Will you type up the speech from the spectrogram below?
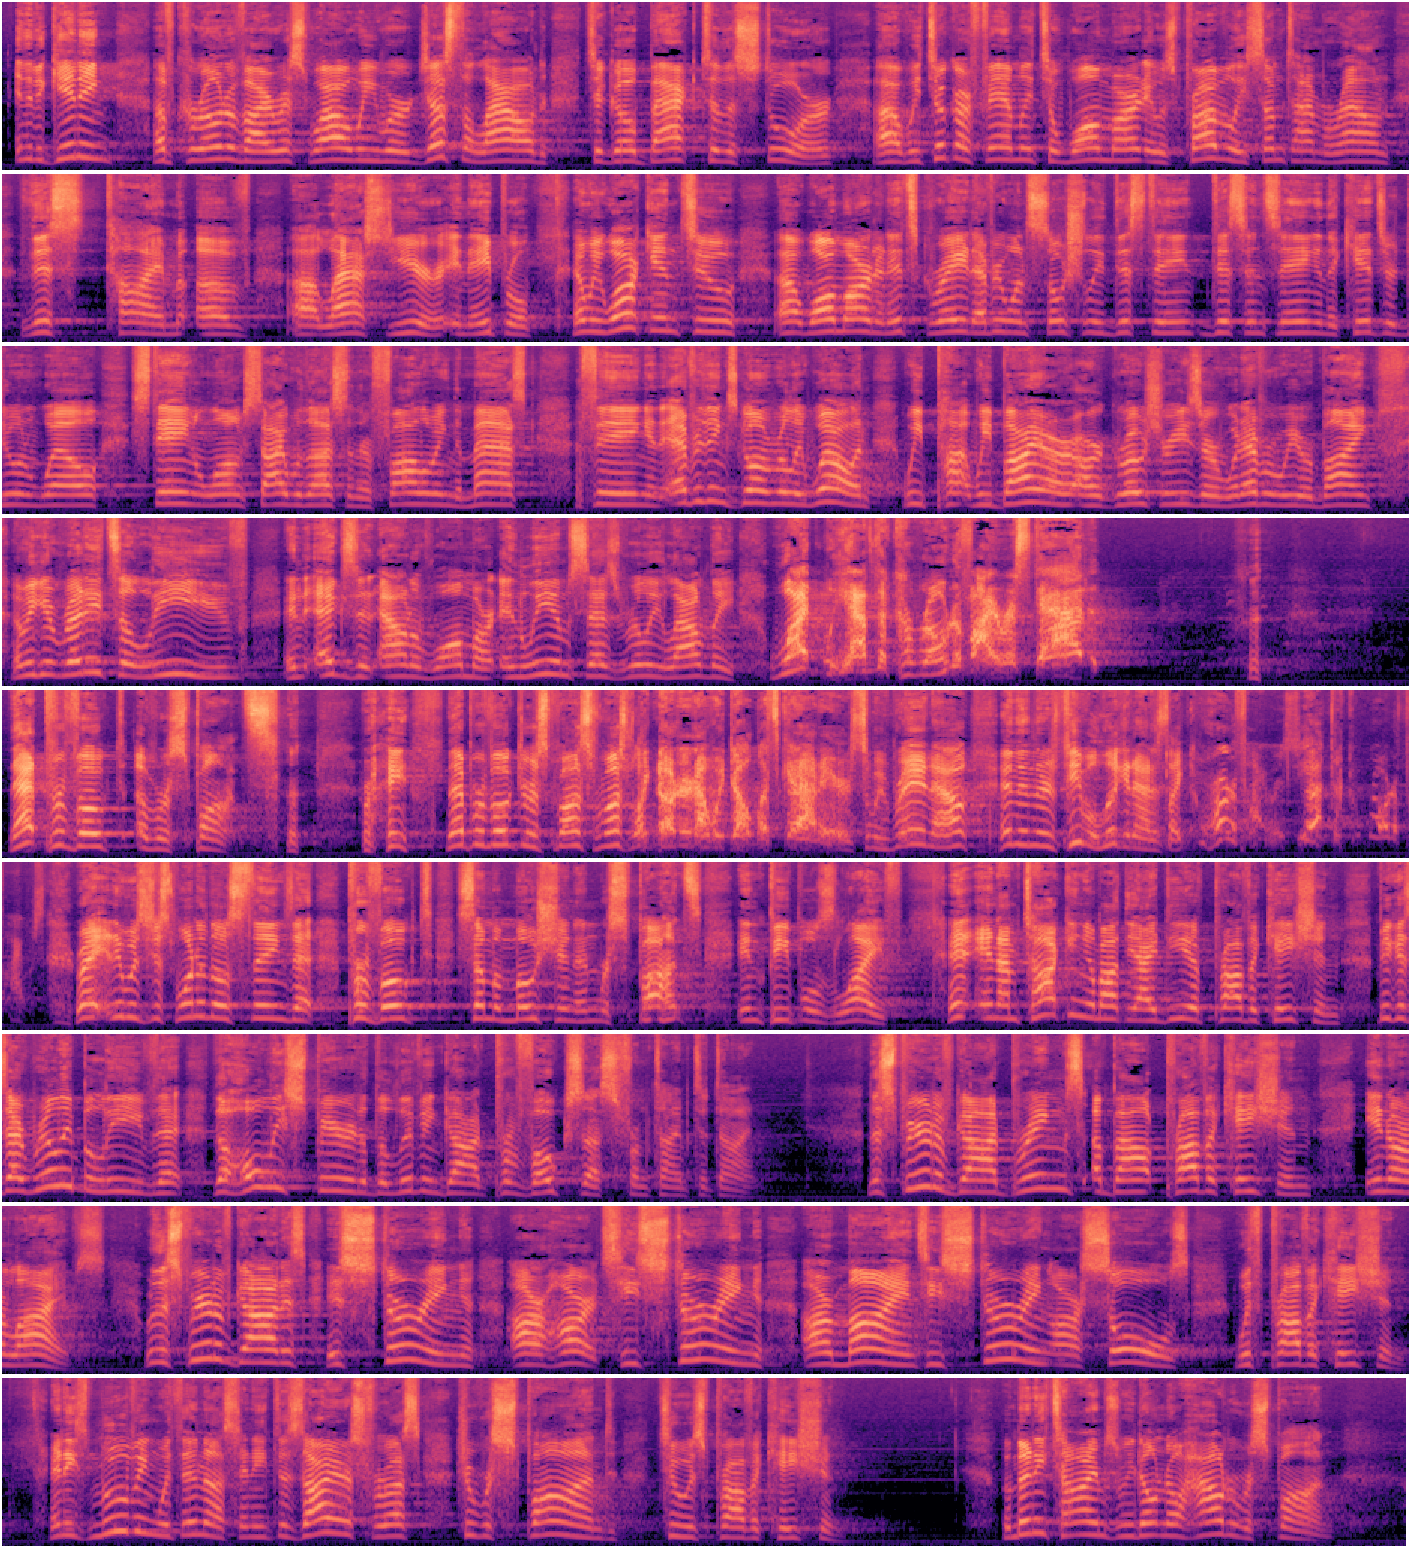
In the beginning of coronavirus, while we were just allowed to go back to the store, uh, we took our family to Walmart. It was probably sometime around this time of uh, last year in April. And we walk into uh, Walmart, and it's great. Everyone's socially distancing, and the kids are doing well, staying alongside with us, and they're following the mask thing, and everything's going really well. And we, we buy our, our groceries or whatever we were buying, and we get ready to leave and exit out of Walmart. And Liam says really loudly, What? We have the coronavirus, Dad? that provoked a response. right? That provoked a response from us, We're like, no, no, no, we don't. Let's get out of here. So we ran out, and then there's people looking at us like, coronavirus, you have the coronavirus, right? And it was just one of those things that provoked some emotion and response in people's life. And, and, I'm talking about the idea of provocation because I really believe that the Holy Spirit of the living God provokes us from time to time. The Spirit of God brings about provocation in our lives. Where the Spirit of God is, is stirring our hearts, He's stirring our minds, He's stirring our souls with provocation. And He's moving within us, and He desires for us to respond to His provocation. But many times we don't know how to respond.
